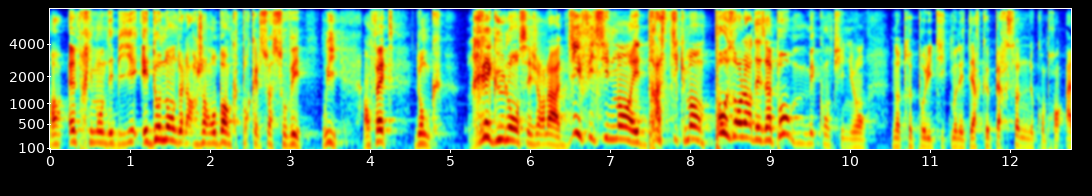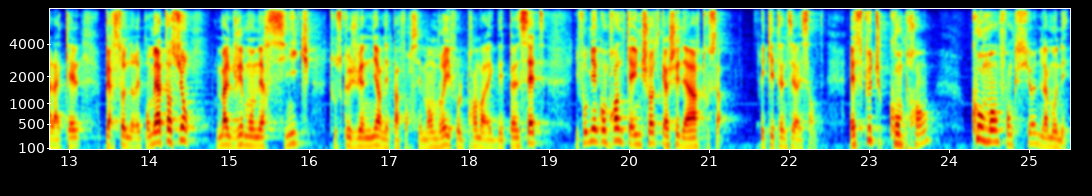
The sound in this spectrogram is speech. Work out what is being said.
Ah, imprimons des billets et donnons de l'argent aux banques pour qu'elles soient sauvées. Oui, en fait, donc, régulons ces gens-là difficilement et drastiquement, posons-leur des impôts, mais continuons notre politique monétaire que personne ne comprend, à laquelle personne ne répond. Mais attention, malgré mon air cynique, tout ce que je viens de dire n'est pas forcément vrai, il faut le prendre avec des pincettes. Il faut bien comprendre qu'il y a une chose cachée derrière tout ça, et qui est intéressante. Est-ce que tu comprends comment fonctionne la monnaie?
